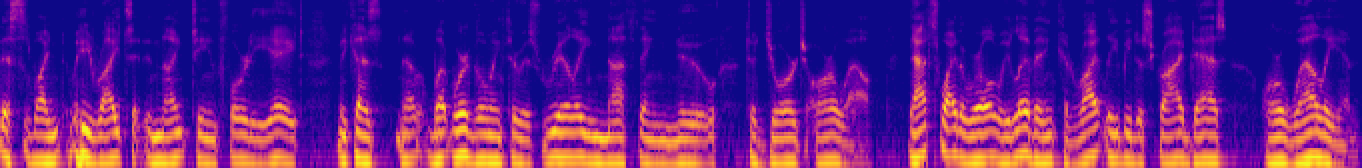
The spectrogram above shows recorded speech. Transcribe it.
this is why he writes it in 1948 because what we're going through is really nothing new to George Orwell. That's why the world we live in can rightly be described as Orwellian.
